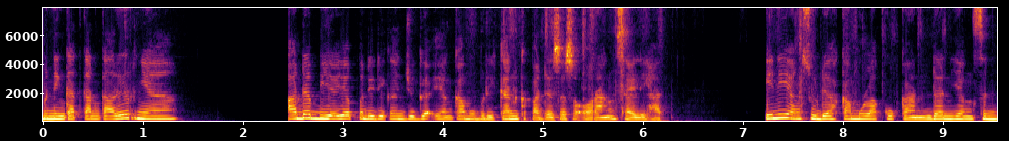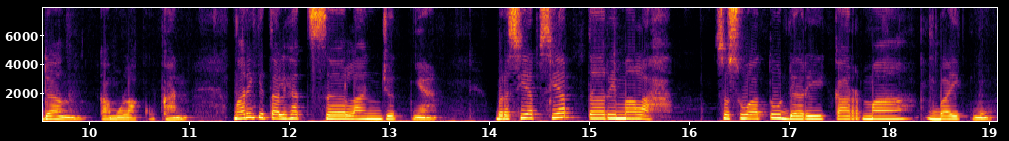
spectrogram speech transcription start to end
meningkatkan karirnya, ada biaya pendidikan juga yang kamu berikan kepada seseorang, saya lihat. Ini yang sudah kamu lakukan dan yang sedang kamu lakukan. Mari kita lihat selanjutnya. Bersiap-siap terimalah sesuatu dari karma baikmu.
